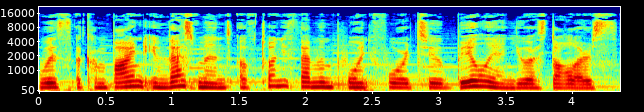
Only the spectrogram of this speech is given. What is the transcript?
with a combined investment of 27.42 billion US dollars.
